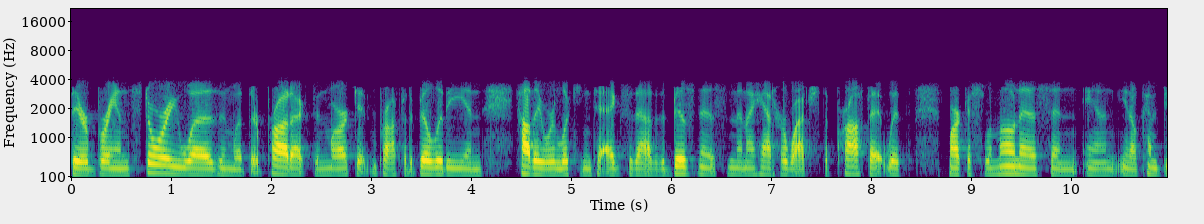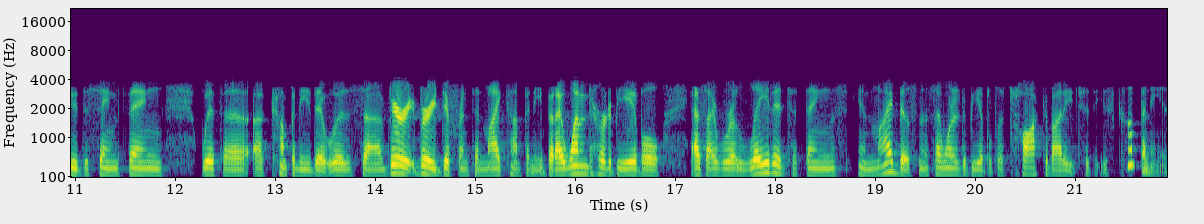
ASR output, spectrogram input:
their brand story was and what their product and market and profitability and how they were looking to exit out of the business. And then I had her watch The Profit with Marcus Lemonis and and you know kind of do the same thing with a, a company that was uh, very very different than my company. But I wanted her to be able, as I related to things in my business, I wanted to be able to talk about each of these companies,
